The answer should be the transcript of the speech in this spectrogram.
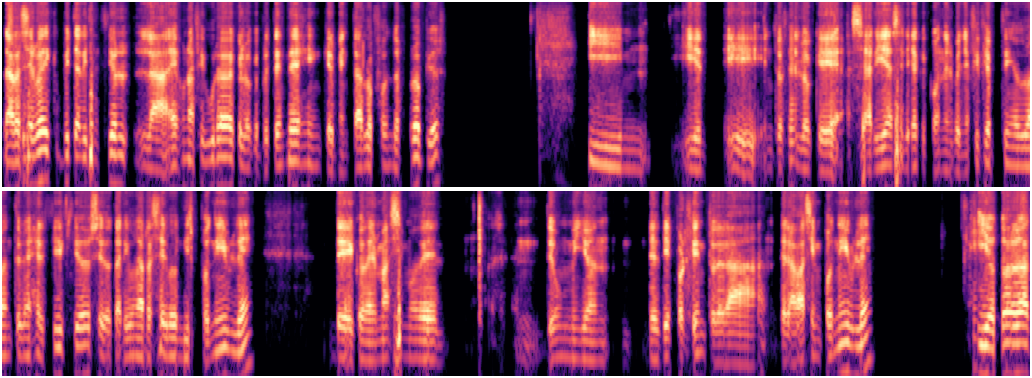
La reserva de capitalización es una figura que lo que pretende es incrementar los fondos propios y, entonces lo que se haría sería que con el beneficio obtenido durante un ejercicio se dotaría una reserva indisponible de, con el máximo de, un millón del 10% de la, de la base imponible y otorga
